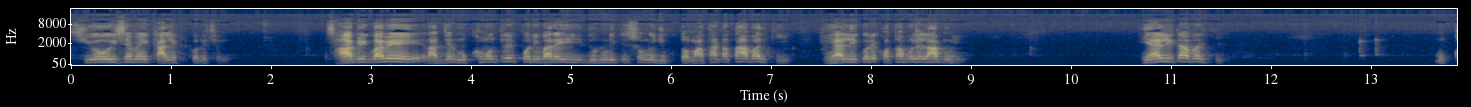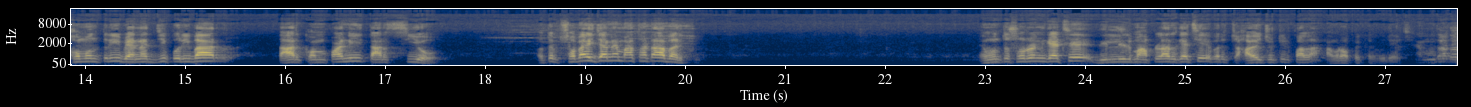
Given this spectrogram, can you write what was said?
সিও হিসেবে কালেক্ট করেছেন। স্বাভাবিকভাবে রাজ্যের মুখ্যমন্ত্রীর পরিবার এই দুর্নীতির সঙ্গে যুক্ত। মাথাটা তা আবার কি? হিয়ালি করে কথা বলে লাভ নেই। হিয়ালিটা আবার কি? মুখ্যমন্ত্রী, ব্যানার্জি পরিবার, তার কোম্পানি তার সিও অতএব সবাই জানে মাথাটা আবার কি? হেমন্ত সোরেন গেছে দিল্লির মাপলার গেছে এবারে হাওয়াই চুটির পালা আমরা অপেক্ষা করে আছি। দাদা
